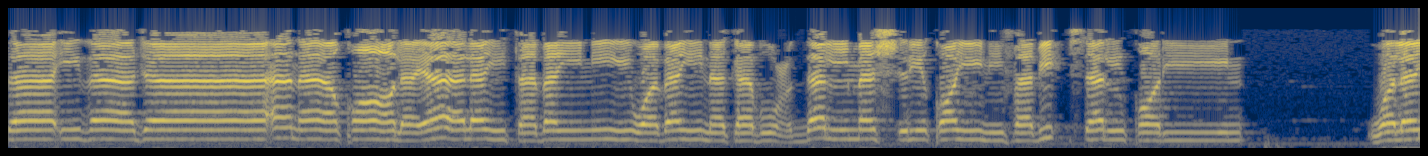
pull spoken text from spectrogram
حَتَّى إِذَا جَاءَنَا قَالَ يَا لَيْتَ بَيْنِي وَبَيْنَكَ بُعْدَ الْمَشْرِقَيْنِ فَبِئْسَ الْقَرِينُ وَلَن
